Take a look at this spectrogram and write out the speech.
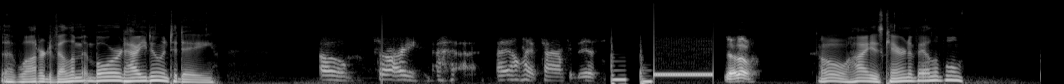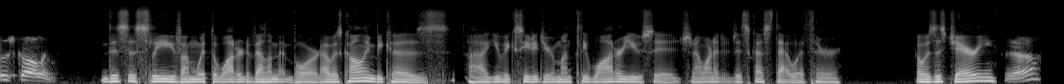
uh, Water Development Board. How are you doing today? Oh, sorry. I don't have time for this. Hello. Oh, hi. Is Karen available? Who's calling? This is Sleeve. I'm with the Water Development Board. I was calling because uh, you've exceeded your monthly water usage, and I wanted to discuss that with her. Oh, is this Jerry? Yeah.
